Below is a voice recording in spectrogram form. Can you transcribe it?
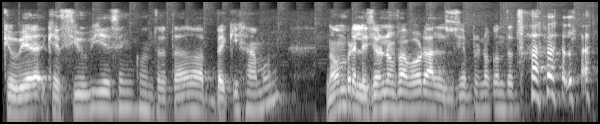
que hubiera, que si hubiesen contratado a Becky Hammond no, hombre, le hicieron un favor al siempre no contratarla.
